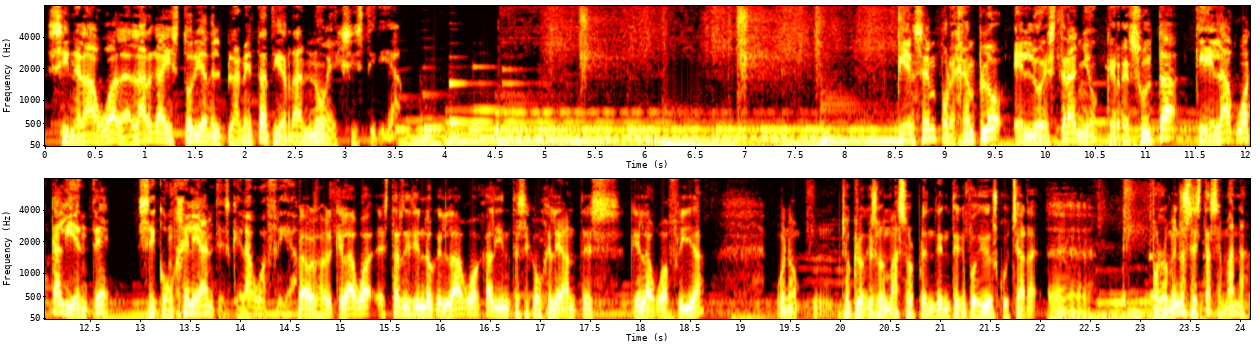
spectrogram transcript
Sin el agua, la larga historia del planeta Tierra no existiría. Piensen, por ejemplo, en lo extraño que resulta que el agua caliente se congele antes que el agua fría. Vamos a ver, que el agua, estás diciendo que el agua caliente se congele antes que el agua fría. Bueno, yo creo que es lo más sorprendente que he podido escuchar, eh, por lo menos esta semana.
